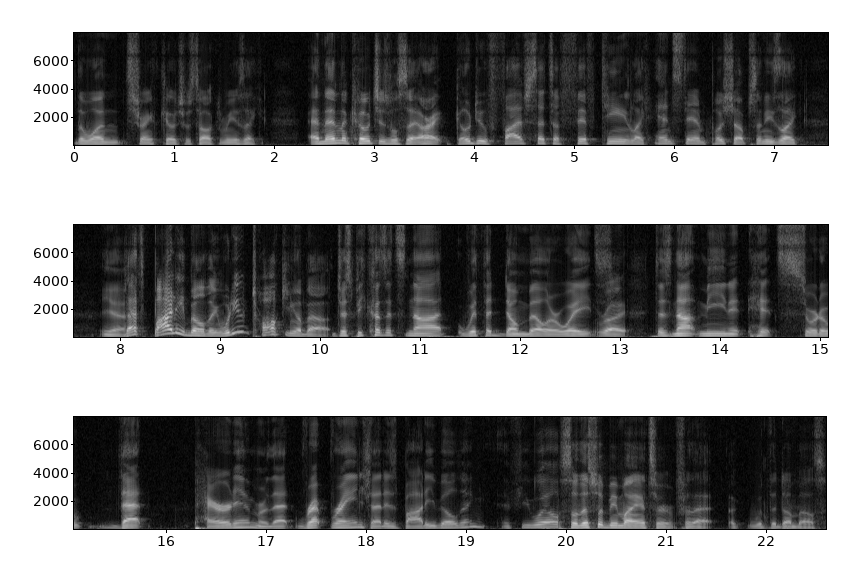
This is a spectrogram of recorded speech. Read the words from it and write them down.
The one strength coach was talking to me. He's like, and then the coaches will say, "All right, go do five sets of fifteen like handstand push-ups," and he's like. Yeah. "That's bodybuilding. What are you talking about?" Just because it's not with a dumbbell or weights Right. does not mean it hits sort of that paradigm or that rep range that is bodybuilding, if you will. So this would be my answer for that uh, with the dumbbells.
